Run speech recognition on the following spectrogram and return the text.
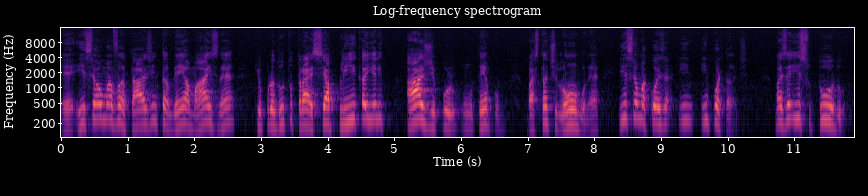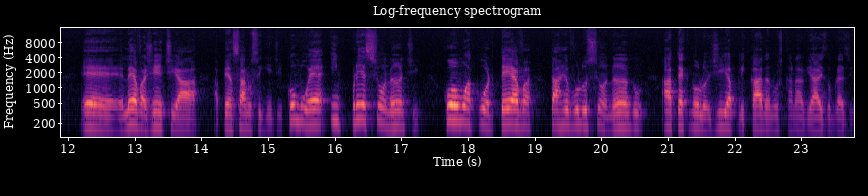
É, isso é uma vantagem também a mais, né? Que o produto traz. Se aplica e ele age por um tempo bastante longo, né? Isso é uma coisa importante. Mas é isso tudo é, leva a gente a a pensar no seguinte: como é impressionante como a Corteva está revolucionando a tecnologia aplicada nos canaviais do Brasil.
